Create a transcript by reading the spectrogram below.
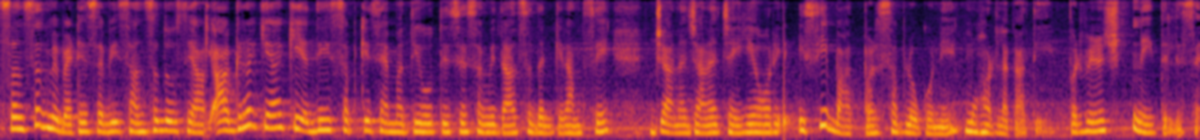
संसद में बैठे सभी सांसदों से आग्रह किया कि यदि सबकी सहमति हो तो इसे संविधान सदन के नाम से जाना जाना चाहिए। और इसी बात पर सब लोगों ने मोहर लगा दी। परवीन नई दिल्ली से।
